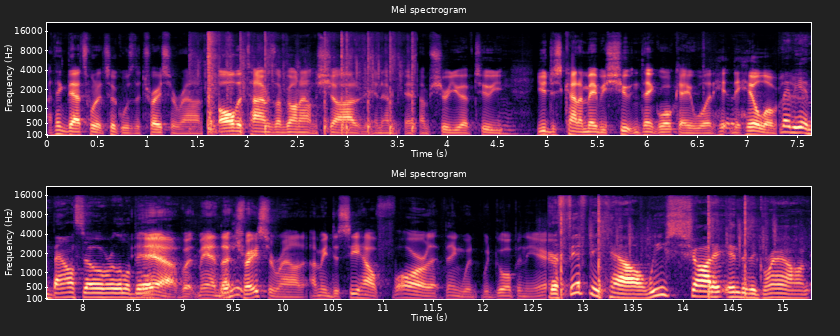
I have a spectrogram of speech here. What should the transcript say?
I think that's what it took was the tracer round. All the times I've gone out and shot, and I'm, and I'm sure you have too, you, you just kind of maybe shoot and think, well, okay, well, it hit the hill over. Maybe it bounced over a little bit. Yeah, but man, that tracer round, I mean, to see how far that thing would, would go up in the air. The 50 cal, we shot it into the ground,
